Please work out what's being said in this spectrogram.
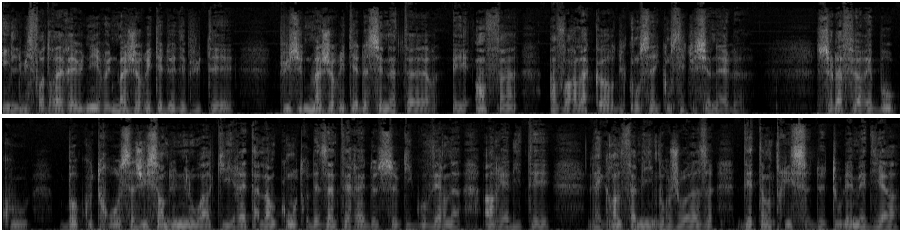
Il lui faudrait réunir une majorité de députés, puis une majorité de sénateurs, et enfin avoir l'accord du Conseil constitutionnel. Cela ferait beaucoup, beaucoup trop s'agissant d'une loi qui irait à l'encontre des intérêts de ceux qui gouvernent en réalité, les grandes familles bourgeoises, détentrices de tous les médias,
